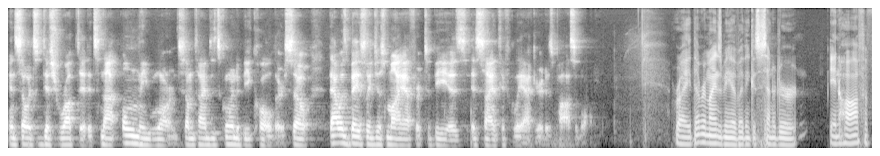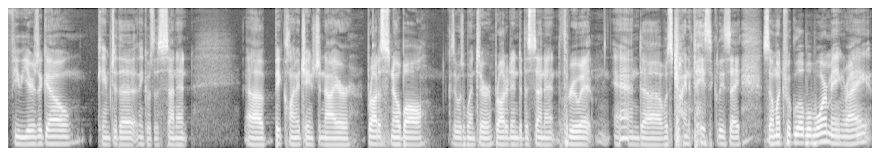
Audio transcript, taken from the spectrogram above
and so it's disrupted. It's not only warmed; sometimes it's going to be colder. So that was basically just my effort to be as as scientifically accurate as possible. Right. That reminds me of I think a Senator Inhofe a few years ago came to the I think it was the Senate uh, big climate change denier, brought a snowball because it was winter, brought it into the Senate, threw it, and uh, was trying to basically say, so much for global warming, right?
